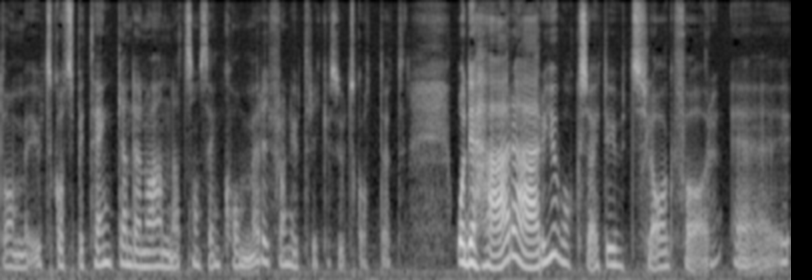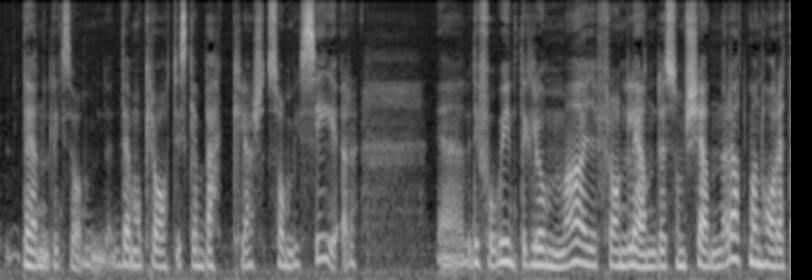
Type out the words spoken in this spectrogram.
de utskottsbetänkanden och annat som sen kommer ifrån utrikesutskottet. Och det här är ju också ett utslag för eh, den liksom, demokratiska backlash som vi ser. Eh, det får vi inte glömma ifrån länder som känner att man har ett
